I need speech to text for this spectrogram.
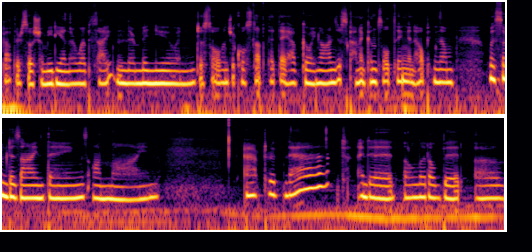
about their social media and their website and their menu and just a whole bunch of cool stuff that they have going on. Just kind of consulting and helping them with some design things online. After that, I did a little bit of,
